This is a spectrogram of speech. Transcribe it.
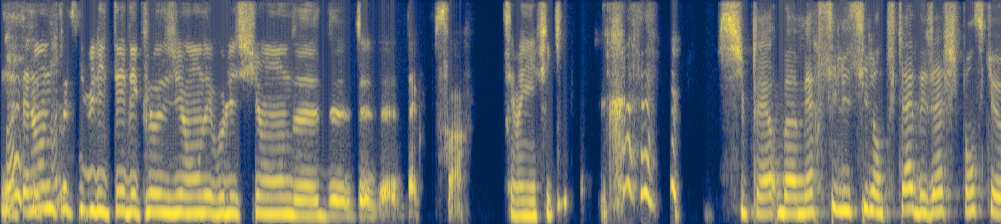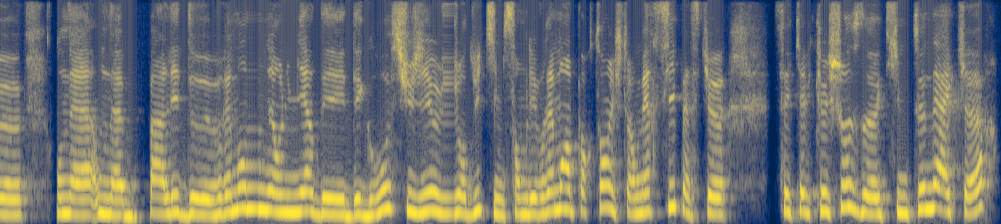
Il y a tellement de possibilités d'éclosion, d'évolution, de, de, de, de c'est magnifique. Super, bah merci Lucille. En tout cas, déjà, je pense que on a on a parlé de vraiment mis en lumière des, des gros sujets aujourd'hui qui me semblaient vraiment importants et je te remercie parce que c'est quelque chose euh, qui me tenait à cœur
